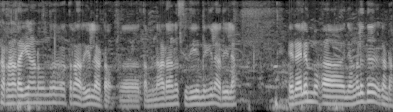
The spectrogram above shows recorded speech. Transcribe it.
കർണാടകയാണോ എന്ന് അത്ര അറിയില്ല കേട്ടോ. തമിഴ്നാടാണ് സ്ഥിതി ചെയ്യുന്നെങ്കിൽ അറിയില്ല. ഏതായാലും ഞങ്ങളിത് കണ്ടോ?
